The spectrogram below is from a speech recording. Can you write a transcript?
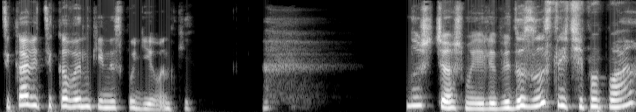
цікаві цікавинки і несподіванки. Ну що ж, мої любі, до зустрічі, папа!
